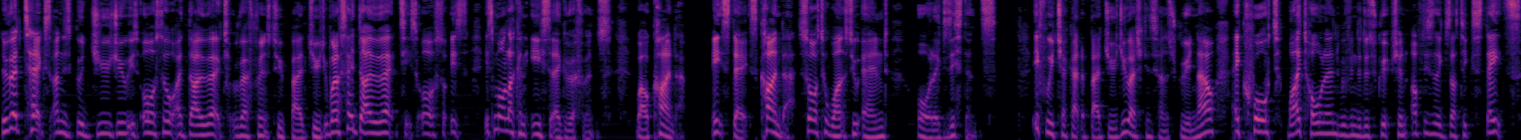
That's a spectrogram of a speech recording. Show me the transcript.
The red text on this good juju is also a direct reference to bad juju. When I say direct, it's also it's it's more like an Easter egg reference. Well, kinda. It states, kinda, sorta wants to end all existence. If we check out the bad juju, as you can see on the screen now, a quote by Toland within the description of this exotic states,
